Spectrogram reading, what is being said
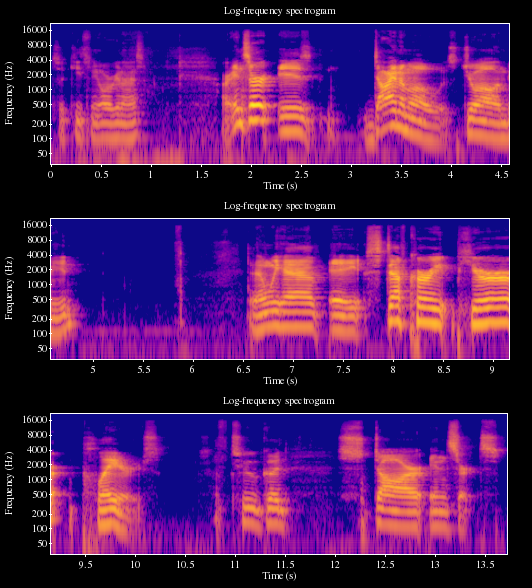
so it keeps me organized. Our insert is Dynamos, Joel Embiid. And then we have a Steph Curry Pure Players. So two good star inserts.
